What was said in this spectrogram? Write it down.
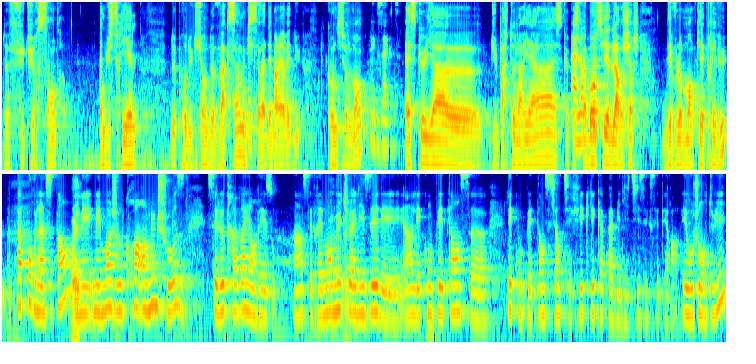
d'un futur centre industriel de production de vaccins, même si ça va démarrer avec du conditionnement. Exact. Est-ce qu'il y a du partenariat? Est-ce que parce que là-bas aussi il y a de la recherche, développement qui est prévu Pas pour l'instant, mais, mais, moi je crois en une chose, c'est le travail en réseau. Hein. c'est vraiment mutualiser les, hein, les compétences, les compétences scientifiques, les capabilities, etc. Et aujourd'hui,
